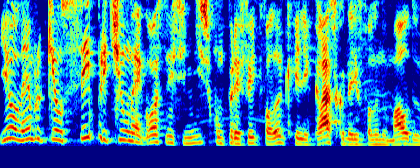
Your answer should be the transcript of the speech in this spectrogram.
E eu lembro que eu sempre tinha um negócio nesse início com o prefeito falando, que aquele clássico dele falando mal do-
